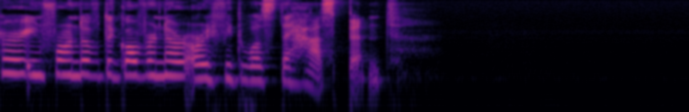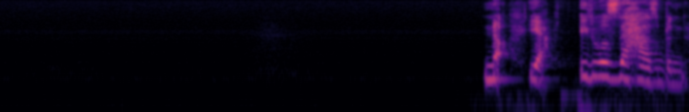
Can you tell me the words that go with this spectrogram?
her in front of the governor, or if it was the husband. No, yeah, it was the husband.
